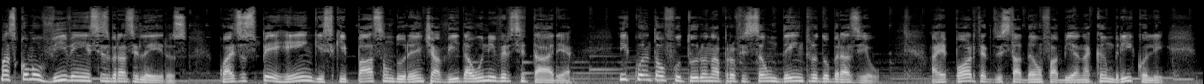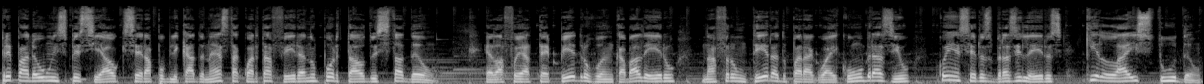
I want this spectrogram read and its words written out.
Mas como vivem esses brasileiros? Quais os perrengues que passam durante a vida universitária? E quanto ao futuro na profissão dentro do Brasil? A repórter do Estadão Fabiana Cambrícoli preparou um especial que será publicado nesta quarta-feira no portal do Estadão. Ela foi até Pedro Juan Cabaleiro, na fronteira do Paraguai com o Brasil, conhecer os brasileiros que lá estudam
